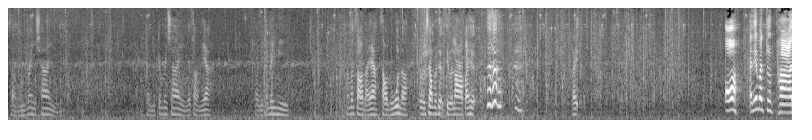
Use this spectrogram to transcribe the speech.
เสานี้ไม่ใช่เสานี้ก็ไม่ใช่แล้วเสาเนี้ยเสานี้ก็ไม่มีแล้วมันเสาไหนอะเสานู้นเหรอ เออช่างมาเถอะเสียเวลาไปเถอะ ไป อ๋อ อันนี้มันจุดผ่าน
